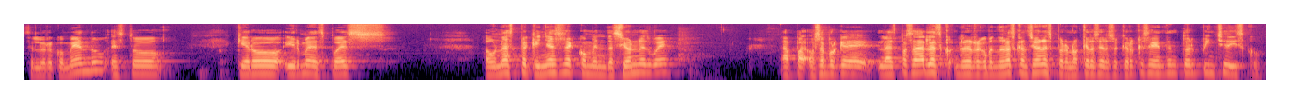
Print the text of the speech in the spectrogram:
Se lo recomiendo. Esto quiero irme después a unas pequeñas recomendaciones, güey. O sea, porque la vez pasada les, les recomendé unas canciones, pero no quiero hacer eso. Quiero que se sienten todo el pinche disco.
